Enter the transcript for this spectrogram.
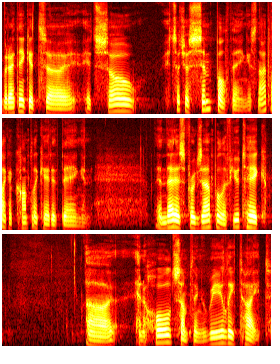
but I think it's uh, it's so it's such a simple thing. It's not like a complicated thing, and and that is, for example, if you take uh, and hold something really tight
